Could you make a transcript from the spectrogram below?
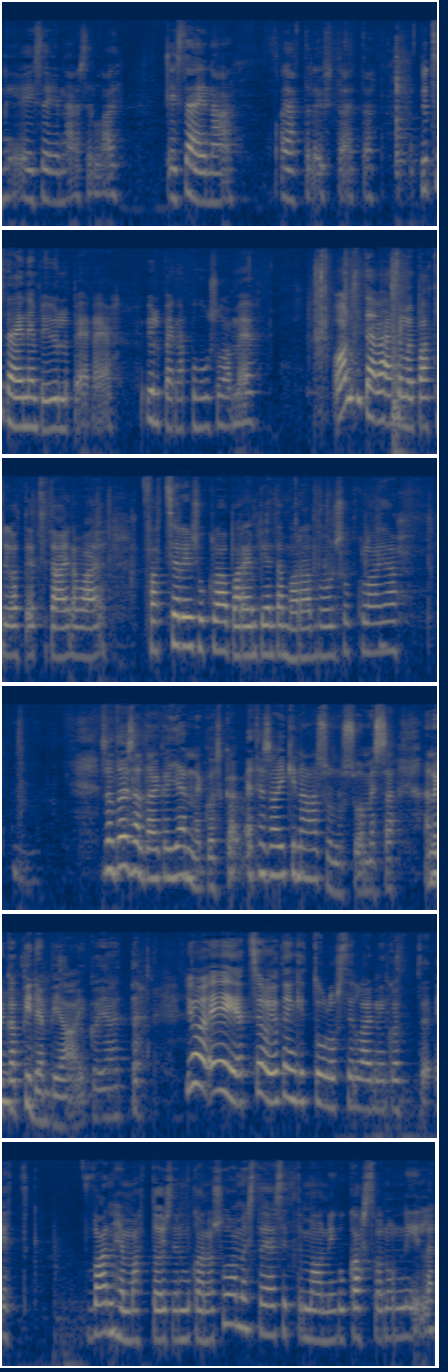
niin ei se enää sillai, ei sitä enää ajattele yhtään, että nyt sitä enempi ylpeänä ja ylpeänä puhuu suomea. On sitä vähän semmoinen patriotti, että sitä aina vain Fatserin suklaa parempi entä Marabon suklaa ja se on toisaalta aika jännä, koska ethän sä ole ikinä asunut Suomessa ainakaan mm. pidempiä aikoja. Että... Joo, ei. Että se on jotenkin tullut sillä niin että, että vanhemmat toisen mukana Suomesta ja sitten mä oon niin kuin kasvanut niillä.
